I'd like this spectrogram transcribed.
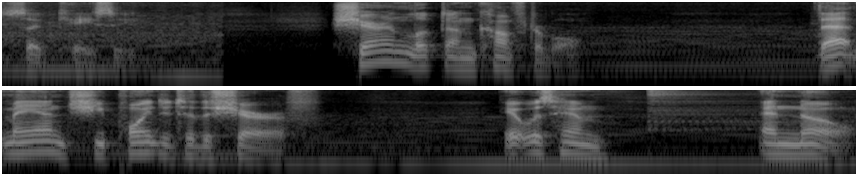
said Casey. Sharon looked uncomfortable. That man, she pointed to the sheriff. It was him. And no.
